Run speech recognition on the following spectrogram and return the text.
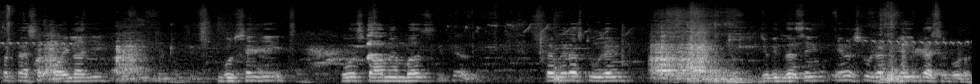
ਪ੍ਰੋਫੈਸਰ ਔਇਲਾ ਜੀ ਗੁਲਸ਼ਨ ਜੀ, ਹੋਰ ਸਟਾਫ ਮੈਂਬਰਸ ਤੇ ਮੇਰਾ ਸਟੂਡੈਂਟ ਜੋਗਿੰਦਰ ਸਿੰਘ, ਇਹ ਮੇਰਾ ਸਟੂਡੈਂਟ ਜੀ ਪ੍ਰੋਫੈਸਰ ਪ੍ਰੈਸਰਪੁਰ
